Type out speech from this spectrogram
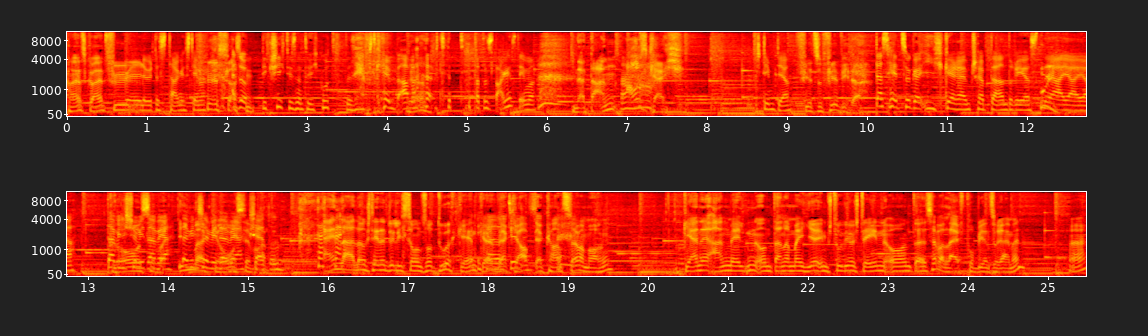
Kann jetzt gar nicht viel. Blödes Tagesthema. So. Also, die Geschichte ist natürlich gut, das Herbstcamp, aber Ja. das Tagesthema. Na dann, Ah. Ausgleich. Stimmt ja. 4 zu 4 wieder. Das hätte sogar ich gereimt, schreibt der Andreas. Ja, ja, ja. Da will schon wieder wer. Da will schon wieder wer gescheiteln. Einladung steht natürlich so und so durchgehend. Ja, Wer glaubt, er kann es selber machen. Gerne anmelden und dann einmal hier im Studio stehen und äh, selber live probieren zu reimen. Ja?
